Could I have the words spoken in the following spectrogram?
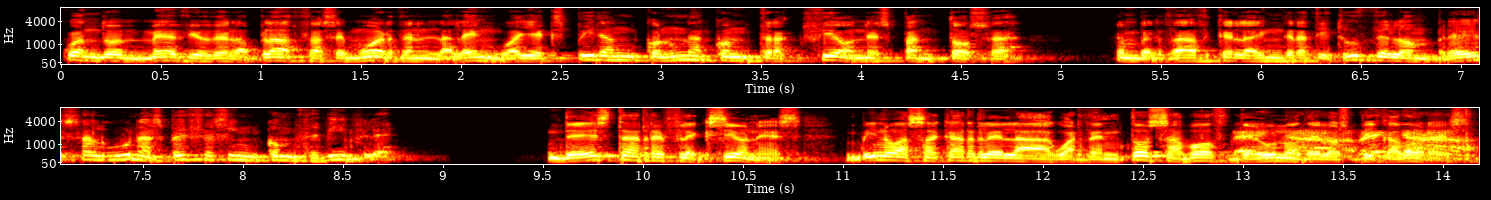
cuando en medio de la plaza se muerden la lengua y expiran con una contracción espantosa? En verdad que la ingratitud del hombre es algunas veces inconcebible. De estas reflexiones vino a sacarle la aguardentosa voz de uno de los picadores,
